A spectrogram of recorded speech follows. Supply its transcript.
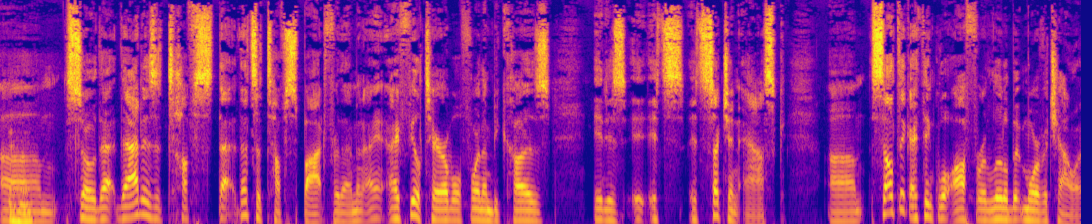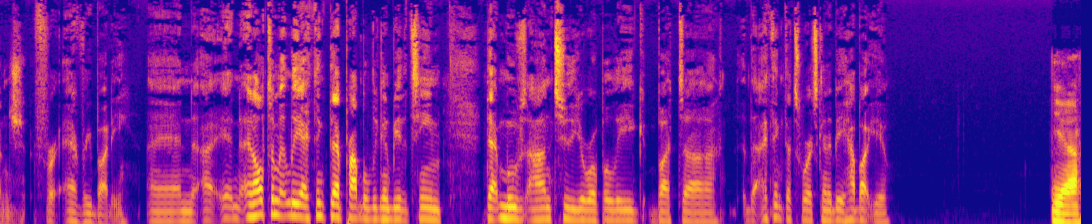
Mm-hmm. Um, mm-hmm. So that that is a tough that, that's a tough spot for them, and I, I feel terrible for them because it is it, it's it's such an ask. Um, Celtic, I think, will offer a little bit more of a challenge for everybody, and uh, and, and, ultimately, I think they're probably going to be the team that moves on to the Europa League. But uh, I think that's where it's going to be. How about you? Yeah,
